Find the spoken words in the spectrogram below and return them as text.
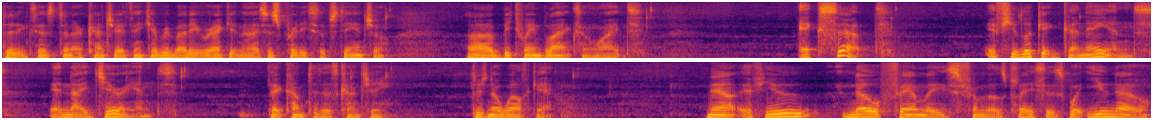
that exists in our country. I think everybody recognizes pretty substantial uh, between blacks and whites except if you look at Ghanaians and Nigerians that come to this country, there's no wealth gap. Now, if you know families from those places, what you know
